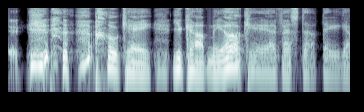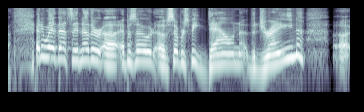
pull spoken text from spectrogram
okay, you caught me. Okay, I fessed up. There you go. Anyway, that's another uh, episode of Sober Speak Down the Drain. Uh,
